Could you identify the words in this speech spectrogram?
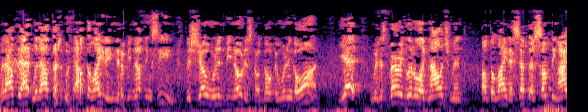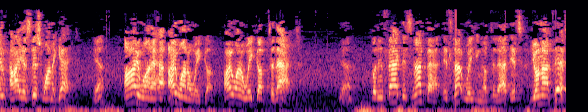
Without that, without the, without the lighting, there'd be nothing seen. The show wouldn't be noticed or go, it wouldn't go on. Yet, with this very little acknowledgement of the light, except as something I, I as this want to get. Yeah? I want to ha- I want to wake up. I want to wake up to that. Yeah? But in fact, it's not that. It's not waking up to that. It's, you're not this.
